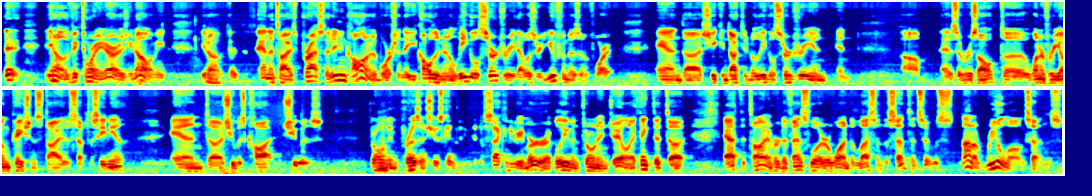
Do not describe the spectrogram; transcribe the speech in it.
they, you know, the Victorian era, as you know, I mean, you know, the, the sanitized press, they didn't call it an abortion. They called it an illegal surgery. That was their euphemism for it and uh, she conducted illegal surgery, and, and um, as a result, uh, one of her young patients died of septicemia, and uh, she was caught. She was thrown in prison. She was convicted of second degree murder, I believe, and thrown in jail. And I think that uh, at the time, her defense lawyer wanted to lessen the sentence. It was not a real long sentence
